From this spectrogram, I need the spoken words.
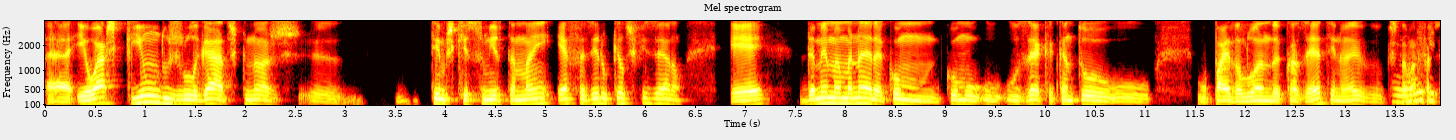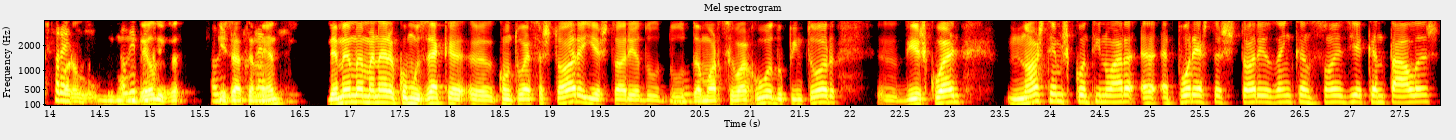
Uh, eu acho que um dos legados que nós uh, temos que assumir também é fazer o que eles fizeram, é da mesma maneira como, como o, o Zeca cantou o, o pai da Luanda Cosetti, não é? Que estava a Freitas. o nome dele, exatamente. Da mesma maneira como o Zeca eh, contou essa história e a história do, do- Uhum. da morte seu à rua, do pintor eh, Dias Coelho, nós temos que continuar a, a pôr estas histórias em canções e a cantá-las,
